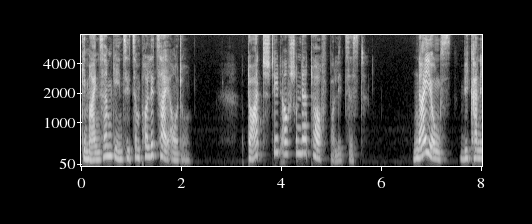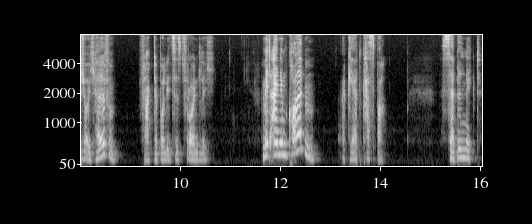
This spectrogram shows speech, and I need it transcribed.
Gemeinsam gehen sie zum Polizeiauto. Dort steht auch schon der Dorfpolizist. Na Jungs, wie kann ich euch helfen? Fragt der Polizist freundlich. Mit einem Kolben, erklärt Kaspar. Seppel nickt.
